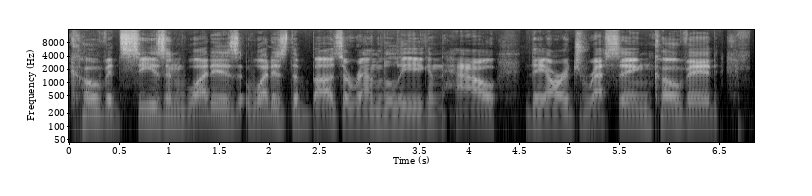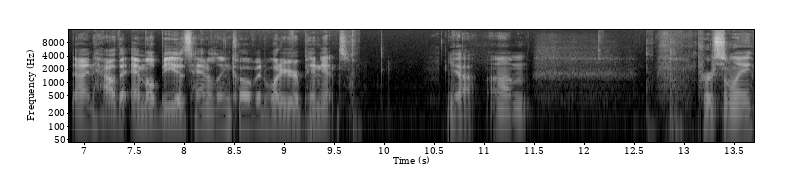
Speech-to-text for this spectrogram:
COVID season? What is what is the buzz around the league and how they are addressing COVID and how the MLB is handling COVID? What are your opinions? Yeah. Um, personally,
